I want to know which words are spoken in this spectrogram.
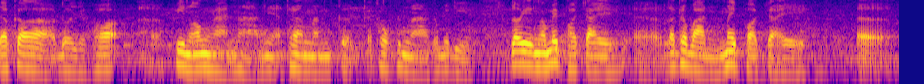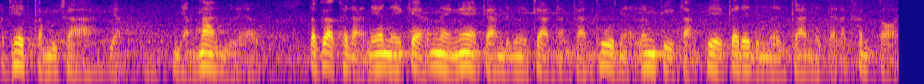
แล้วก็โดยเฉพาะพี่น้องหานหารเนี่ยถ้ามันเกิดกระทบขึ้นมาก็ไม่ดี เราเองเราไม่พอใจรัฐบาลไม่พอใจอประเทศกัมพูชาอย่างอย่างมากอยู่แล้ว แล้วก็ขณะนี้ในแง่ในแง่การดำเนินการทางการทูตเนี่ยรัฐมนตรีต่างประเทศก็ได้ดำเนินการในแต่ละขั้นตอน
